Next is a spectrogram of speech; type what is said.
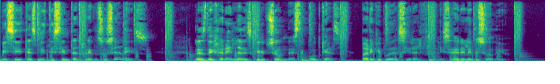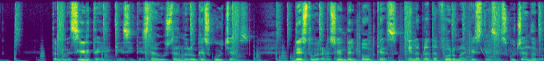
visites mis distintas redes sociales. Las dejaré en la descripción de este podcast para que puedas ir al finalizar el episodio. También decirte que si te está gustando lo que escuchas, des tu valoración del podcast en la plataforma que estés escuchándolo.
